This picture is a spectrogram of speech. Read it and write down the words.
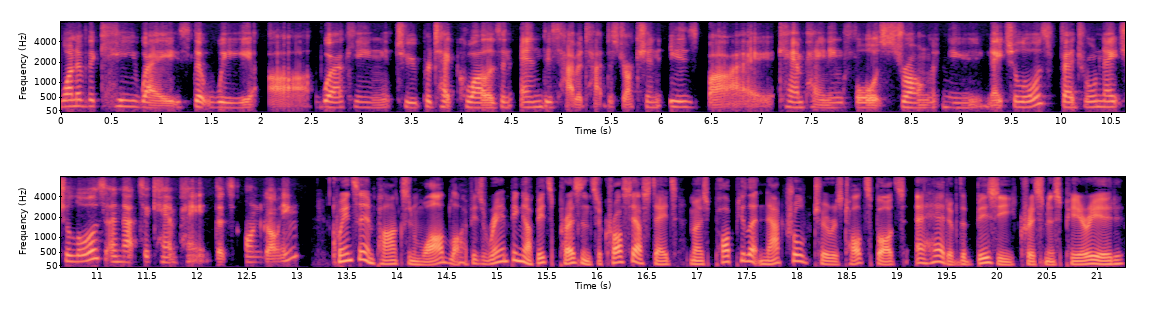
One of the key ways that we are working to protect koalas and end this habitat destruction is by campaigning for strong new nature laws, federal nature laws, and that's a campaign that's ongoing. Queensland Parks and Wildlife is ramping up its presence across our state's most popular natural tourist hotspots ahead of the busy Christmas period.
